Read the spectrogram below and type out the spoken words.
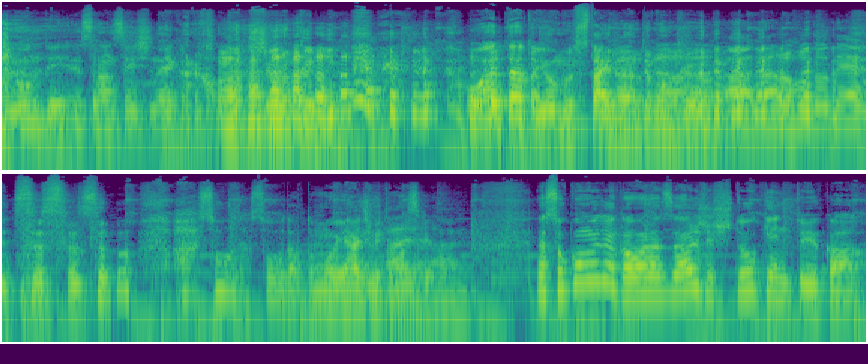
読んで参戦しないからこの収録に。終わった後読むスタイルなんで僕。ああなるほどね。そうそうそう。あそうだそうだと思い始めてますけども、はいはいそこまでは変わらずある種主導権というか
